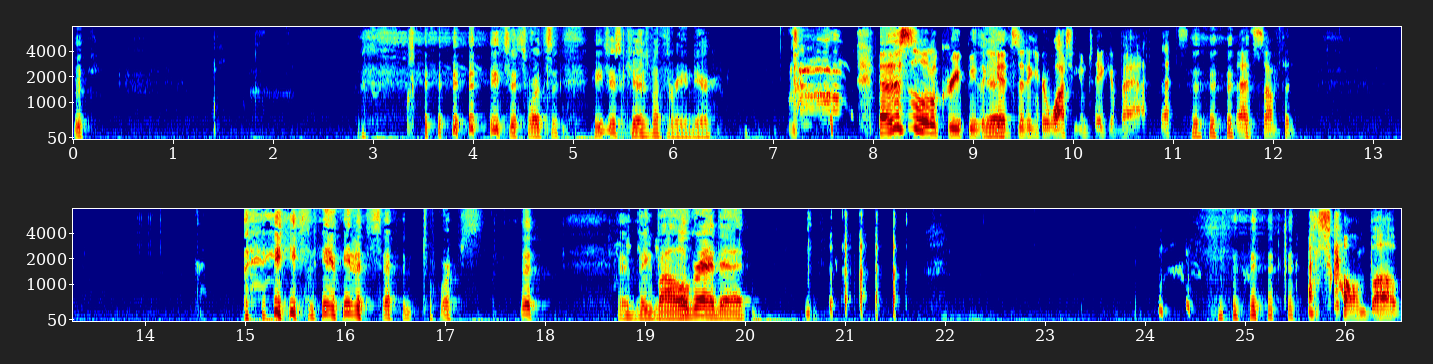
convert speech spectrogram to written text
he just wants. To, He just cares about the reindeer. Now this is a little creepy. The Yeah. kid sitting here watching him take a bath. That's that's something. He's naming the seven dwarfs. and big old granddad. I just call him Bub.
